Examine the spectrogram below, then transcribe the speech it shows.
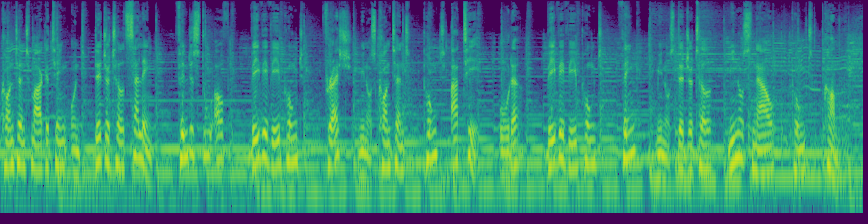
Content Marketing und Digital Selling findest du auf www.fresh-content.at oder www.think-digital-now.com.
